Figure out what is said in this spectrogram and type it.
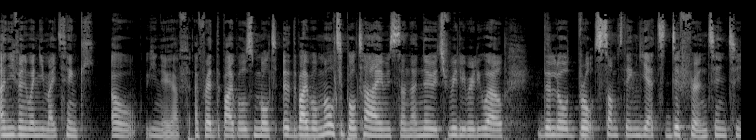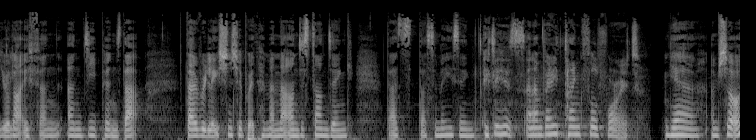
and even when you might think, oh, you know, I've I've read the Bible's multi, uh, the Bible multiple times, and I know it really really well. The Lord brought something yet different into your life, and and deepened that that relationship with Him and that understanding. That's that's amazing. It is, and I'm very thankful for it. Yeah, I'm sure.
